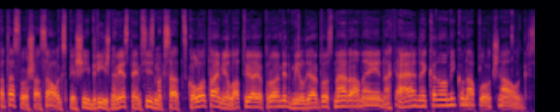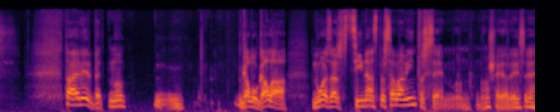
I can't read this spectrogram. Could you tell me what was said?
Pat esošās algas pie šī brīža nav iespējams izmaksāt skolotājiem, jo Latvijā joprojām ir miljardos mērām ēna, ēna ekonomika un aploksņa algas. Tā jau ir, bet nu, galu galā nozars cīnās par savām interesēm. Un, nu, šajā reizē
